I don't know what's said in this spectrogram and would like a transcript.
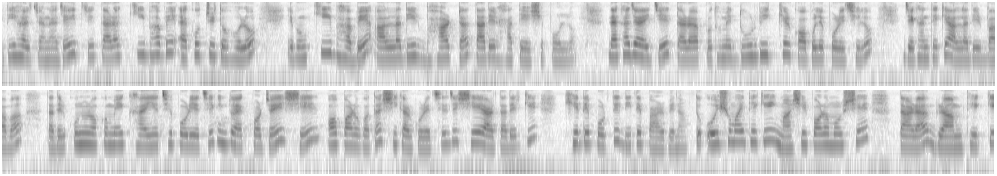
ইতিহাস জানা যায় যে তারা কীভাবে একত্রিত হলো এবং কীভাবে আল্লাদির ভারটা তাদের হাতে এসে পড়ল। দেখা যায় যে তারা প্রথমে দুর্ভিক্ষের কবলে পড়েছিল, যেখান থেকে আল্লাদির বাবা তাদের কোনো রকমে খাইয়েছে, পড়িয়েছে, কিন্তু এক পর্যায়ে সে অপারগতা স্বীকার করেছে যে সে আর তাদেরকে খেতে পড়তে দিতে পারবে না। তো ওই সময় থেকেই মাসির পরামর্শে তারা গ্রাম থেকে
